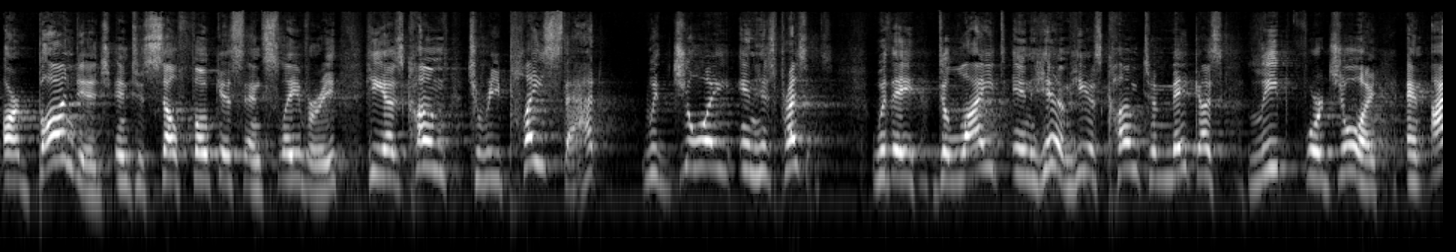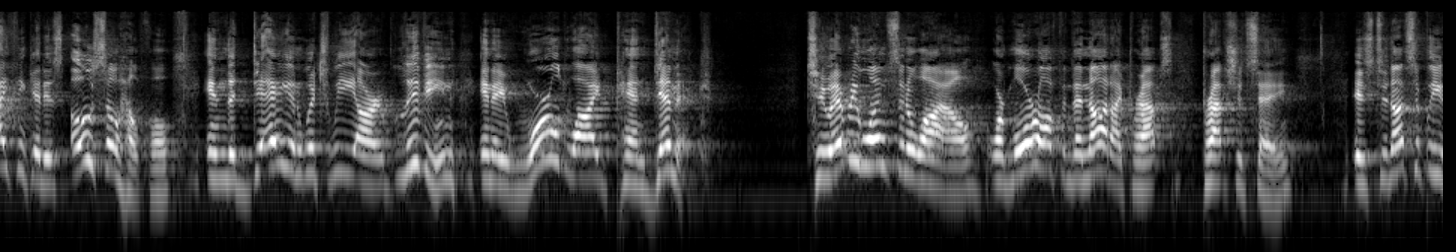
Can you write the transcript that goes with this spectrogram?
our bondage into self focus and slavery, he has come to replace that with joy in his presence with a delight in Him. He has come to make us leap for joy. And I think it is oh so helpful in the day in which we are living in a worldwide pandemic to every once in a while, or more often than not, I perhaps, perhaps should say, is to not simply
